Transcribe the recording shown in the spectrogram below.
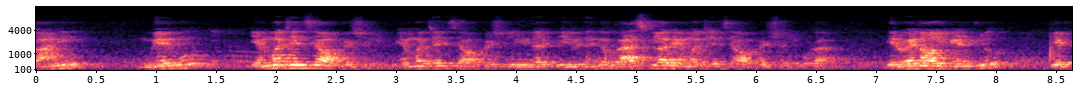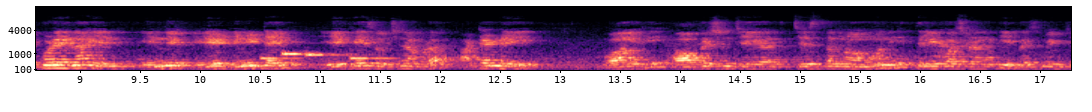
కానీ మేము ఎమర్జెన్సీ ఆపరేషన్ ఎమర్జెన్సీ ఆపరేషన్ ఈ విధంగా వాస్కులర్ ఎమర్జెన్సీ ఆపరేషన్ కూడా ఇరవై నాలుగు గంటలు ఎప్పుడైనా ఎన్ని ఎనీ టైం ఏ కేసు వచ్చినా కూడా అటెండ్ అయ్యి వాళ్ళకి ఆపరేషన్ చేయ చేస్తున్నాము అని తెలియపరచడానికి ఈ ప్రెస్ మీట్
